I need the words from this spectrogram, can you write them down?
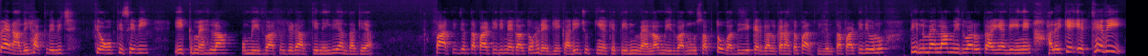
ਭੈਣਾਂ ਦੇ ਹੱਕ ਦੇ ਵਿੱਚ? ਕਿਉਂ ਕਿਸੇ ਵੀ ਇੱਕ ਮਹਿਲਾ ਉਮੀਦਵਾਰ ਨੂੰ ਜਿਹੜਾ ਅੱਗੇ ਨਹੀਂ ਲਿਆਂਦਾ ਗਿਆ? ਭਾਰਤੀ ਜਨਤਾ ਪਾਰਟੀ ਦੀ ਮੈਂ ਗੱਲ ਤੁਹਾਡੇ ਅੱਗੇ ਕਰ ਹੀ ਚੁੱਕੀ ਹਾਂ ਕਿ ਤਿੰਨ ਮਹਿਲਾ ਉਮੀਦਵਾਰ ਨੂੰ ਸਭ ਤੋਂ ਵੱਧ ਜੇਕਰ ਗੱਲ ਕਰਾਂ ਤਾਂ ਭਾਰਤੀ ਜਨਤਾ ਪਾਰਟੀ ਦੇ ਵੱਲੋਂ ਤਿੰਨ ਮਹਿਲਾ ਉਮੀਦਵਾਰ ਉਤਾਰੀਆਂ ਗਈਆਂ ਨੇ। ਹਾਲਾਂਕਿ ਇੱਥੇ ਵੀ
